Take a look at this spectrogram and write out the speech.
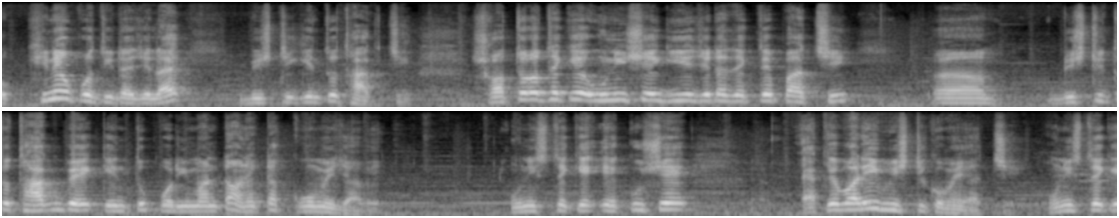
দক্ষিণেও প্রতিটা জেলায় বৃষ্টি কিন্তু থাকছে। সতেরো থেকে উনিশে গিয়ে যেটা দেখতে পাচ্ছি বৃষ্টি তো থাকবে, কিন্তু পরিমাণটা অনেকটা কমে যাবে। উনিশ থেকে একুশে একেবারেই বৃষ্টি কমে যাচ্ছে। উনিশ থেকে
